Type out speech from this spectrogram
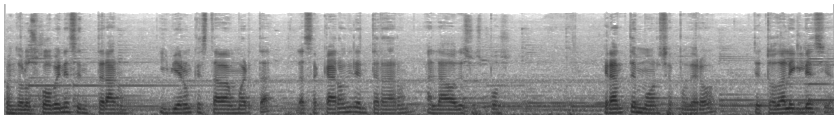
Cuando los jóvenes entraron y vieron que estaba muerta, la sacaron y la enterraron al lado de su esposo. Gran temor se apoderó de toda la iglesia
